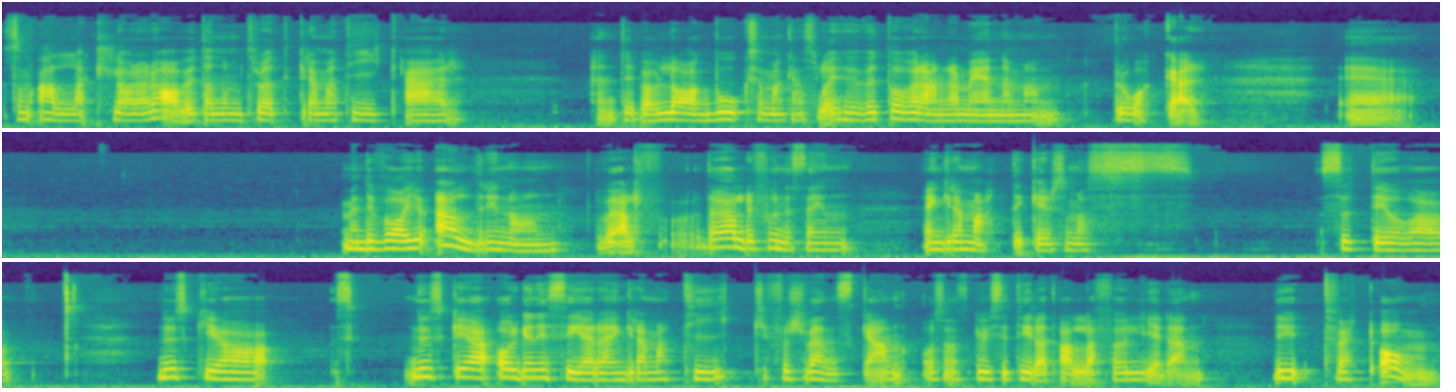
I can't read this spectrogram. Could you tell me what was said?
som alla klarar av utan de tror att grammatik är en typ av lagbok som man kan slå i huvudet på varandra med när man bråkar. Eh, men det var ju aldrig någon, det, var det har aldrig funnits en, en grammatiker som har suttit och var nu ska jag nu ska jag organisera en grammatik för svenskan och sen ska vi se till att alla följer den. Det är tvärtom.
